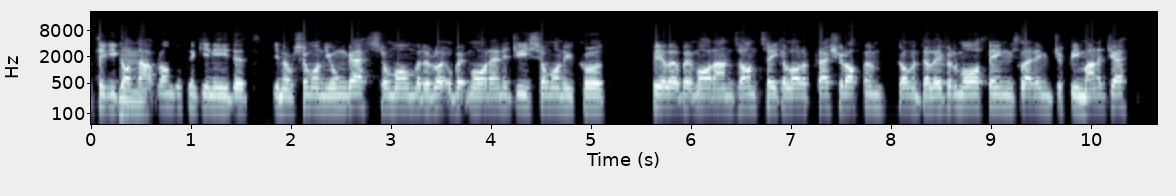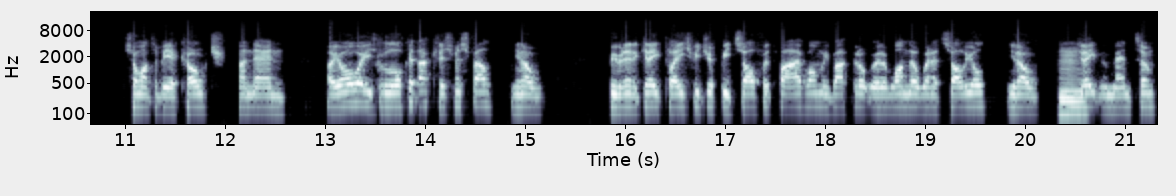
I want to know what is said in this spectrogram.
I think he got Mm. that wrong. I think he needed, you know, someone younger, someone with a little bit more energy, someone who could be a little bit more hands-on, take a lot of pressure off him, go and deliver more things, let him just be manager, someone to be a coach. And then I always look at that Christmas spell. You know, we were in a great place. We just beat Salford 5-1. We backed it up with a 1-0 win at Solihull. You know, Mm. great momentum.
